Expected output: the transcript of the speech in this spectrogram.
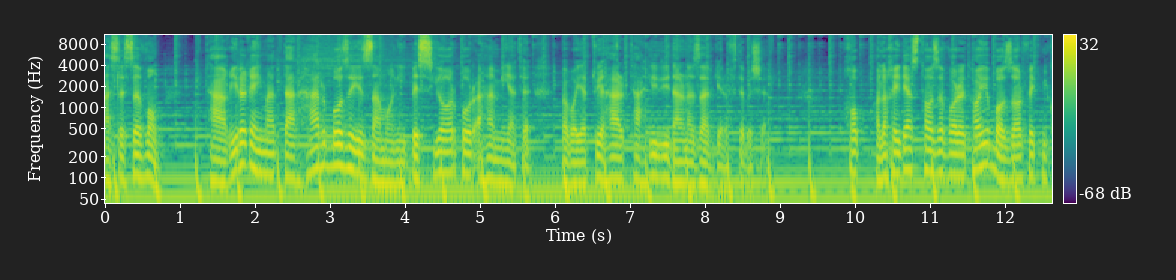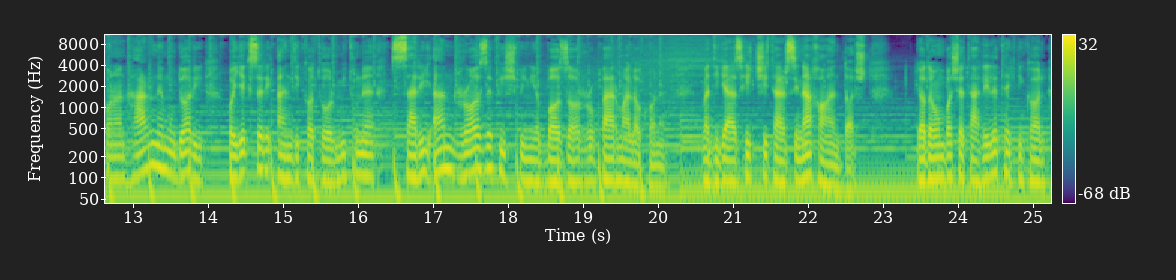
اصل سوم تغییر قیمت در هر بازه زمانی بسیار پر اهمیته و باید توی هر تحلیلی در نظر گرفته بشه. خب حالا خیلی از تازه واردهای بازار فکر می‌کنن هر نموداری با یک سری اندیکاتور می‌تونه سریعا راز پیشبینی بازار رو برملا کنه و دیگه از هیچی ترسی نخواهند داشت یادمون باشه تحلیل تکنیکال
